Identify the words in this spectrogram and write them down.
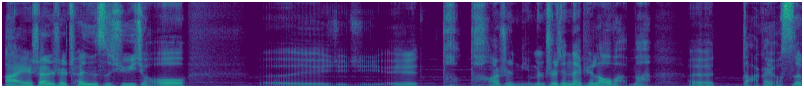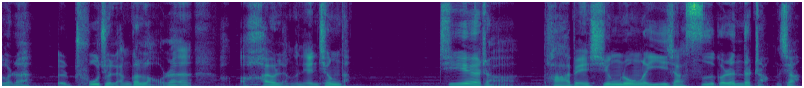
艾山是沉思许久。呃，他他是你们之前那批老板吗？呃，大概有四个人，呃除去两个老人，还有两个年轻的。接着他便形容了一下四个人的长相，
